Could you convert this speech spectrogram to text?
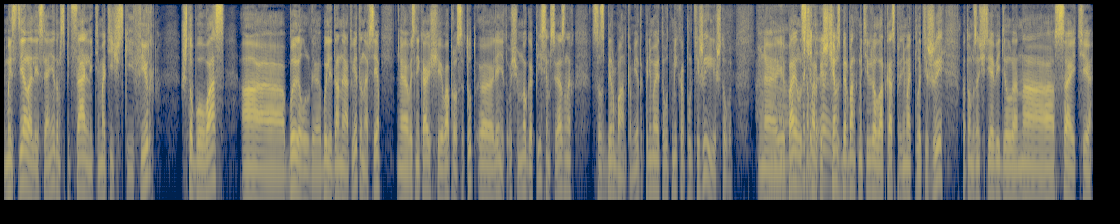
мы сделали с Леонидом специальный тематический эфир, чтобы у вас а, был, были даны ответы на все э, возникающие вопросы. Тут, э, Леонид, очень много писем, связанных со Сбербанком. Я так понимаю, это вот микроплатежи или что вот? Э, Павел из Самары пишет, чем Сбербанк мотивировал отказ принимать платежи. Потом, значит, я видел на сайте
